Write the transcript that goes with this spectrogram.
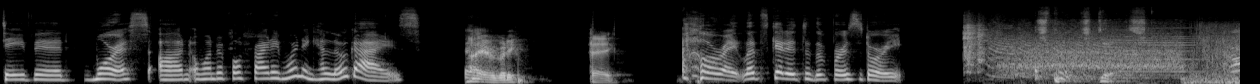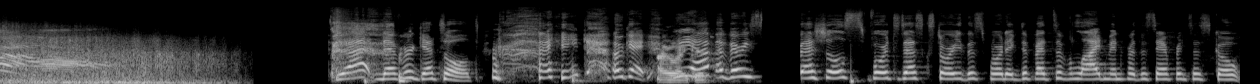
David Morris on a wonderful Friday morning. Hello, guys. Hi, everybody. Hey. All right, let's get into the first story. Sports Desk. Ah. That never gets old, right? Okay, like we it. have a very special sports desk story this morning. Defensive lineman for the San Francisco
